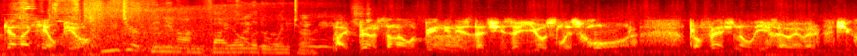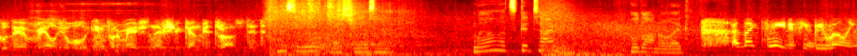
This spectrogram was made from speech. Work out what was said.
can I help you? I need your opinion on Viola de Winter. My personal opinion is that she's a useless whore. Professionally, however, she could have valuable information if she can be trusted. That's a real question, isn't it? Well, that's good timing. Hold on, Oleg. I'd like to meet if you'd be willing.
